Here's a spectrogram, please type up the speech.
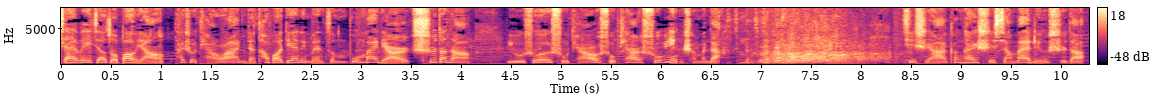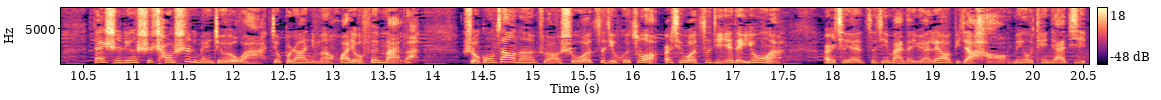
下一位叫做龅羊，他说条啊，你的淘宝店里面怎么不卖点吃的呢？比如说薯条、薯片、薯饼什么的。其实啊，刚开始想卖零食的，但是零食超市里面就有啊，就不让你们花邮费买了。手工皂呢，主要是我自己会做，而且我自己也得用啊，而且自己买的原料比较好，没有添加剂，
